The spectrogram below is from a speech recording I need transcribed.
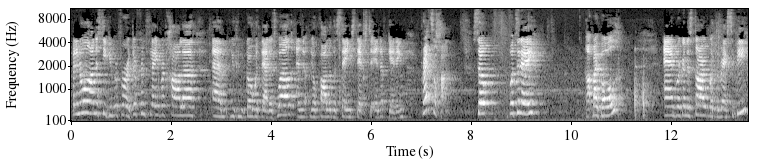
But in all honesty, if you prefer a different flavored challah, um, you can go with that as well, and you'll follow the same steps to end up getting pretzel challah. So for today, got my bowl, and we're going to start with the recipe.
